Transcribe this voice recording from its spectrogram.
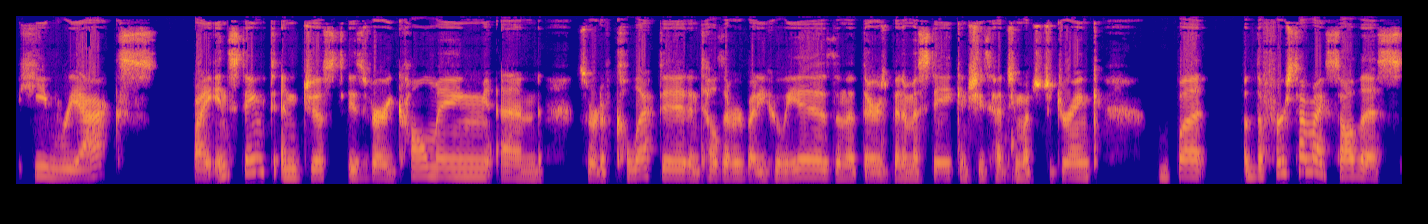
he reacts by instinct and just is very calming and sort of collected and tells everybody who he is and that there's been a mistake and she's had too much to drink. But the first time I saw this,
